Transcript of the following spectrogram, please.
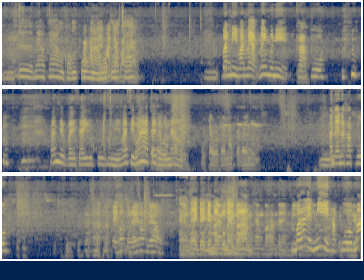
อันนี้คือแนวทางของปูหาหกมาจากนะวัดคะแล้ววันนี้วันแรกในมือนี่ค่ะ ปู อันเดี๋ยวไปใจอยู่ปูคนนี้ว่าสิมาแต่โดนแล้วมุตเจ้าได้มากก็ได้นั่นอันใดนะคะปู แต่เขาตัวไหนน้ำแล้ว ได้ได้ได้มาตัวไหนบ้าง ยังบ้านแดงบ้านเอ็ดมี่ค่ะปูมา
